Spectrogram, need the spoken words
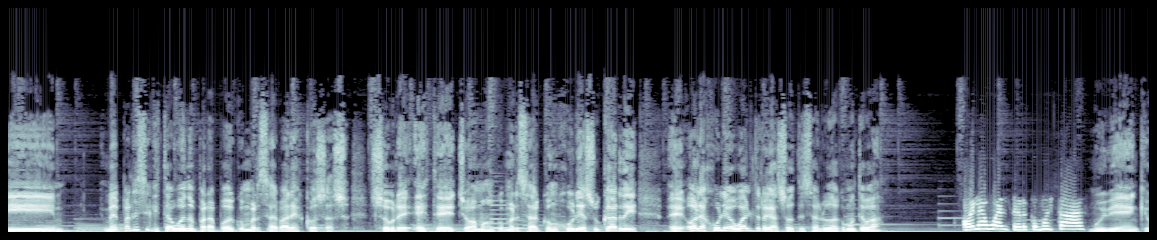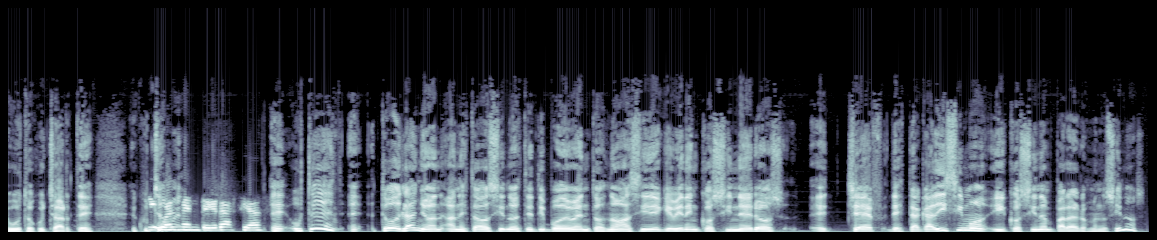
Y me parece que está bueno para poder conversar varias cosas sobre este hecho. Vamos a conversar con Julia Zucardi. Eh, hola Julia, Walter Gasos te saluda. ¿Cómo te va? Hola Walter, ¿cómo estás? Muy bien, qué gusto escucharte. Escuchame, Igualmente, gracias. eh, ustedes eh, todo el año han, han estado haciendo este tipo de eventos, ¿no? Así de que vienen cocineros, eh, chef destacadísimos y cocinan para los mendocinos.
